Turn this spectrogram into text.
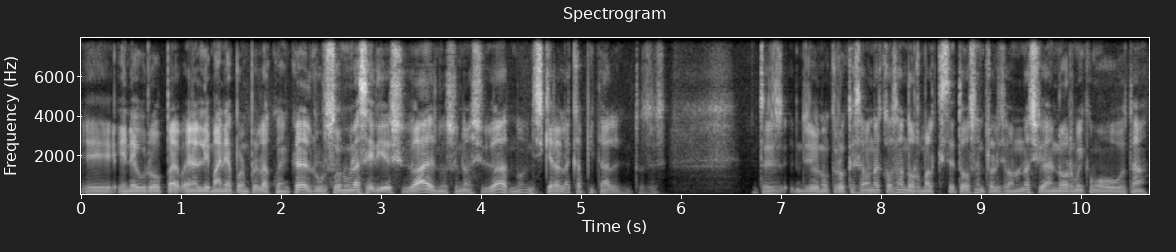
Eh, en Europa, en Alemania, por ejemplo, la cuenca del Ruhr son una serie de ciudades, no es una ciudad, ¿no? ni siquiera la capital. Entonces, entonces yo no creo que sea una cosa normal que esté todo centralizado en una ciudad enorme como Bogotá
